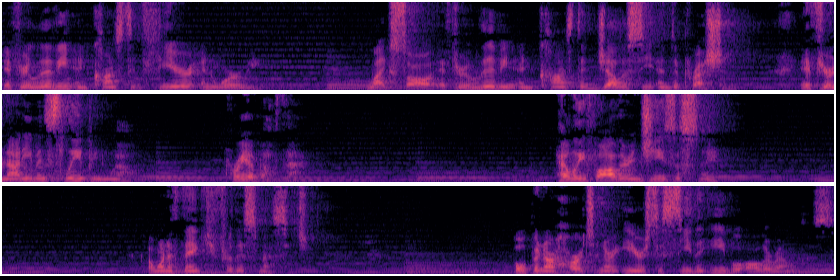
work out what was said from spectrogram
If you're living in constant fear and worry, like Saul, if you're living in constant jealousy and depression, if you're not even sleeping well, pray about that. Heavenly Father, in Jesus' name, I want to thank you for this message. Open our hearts and our ears to see the evil all around us.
